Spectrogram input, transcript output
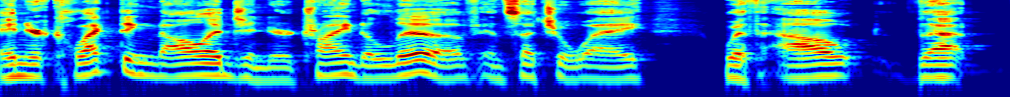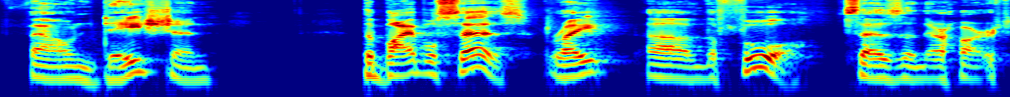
and you're collecting knowledge and you're trying to live in such a way without that foundation the Bible says, right? Uh, the fool says in their heart,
